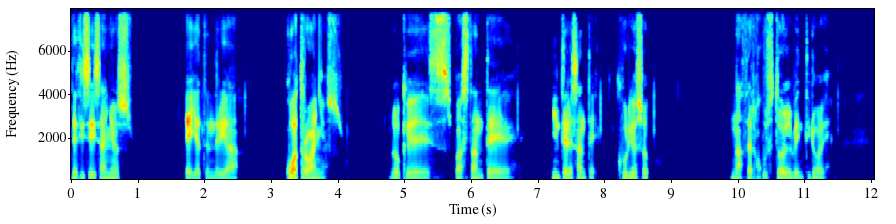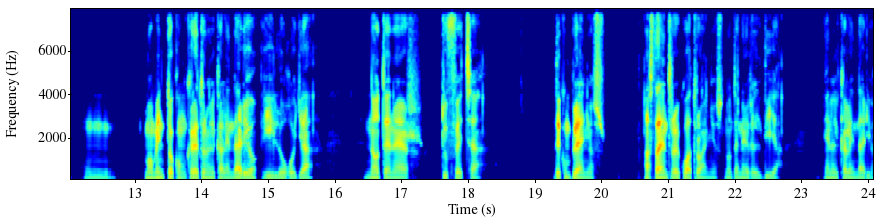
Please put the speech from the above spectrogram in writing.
16 años, ella tendría cuatro años. Lo que es bastante interesante, curioso, nacer justo el 29. Un momento concreto en el calendario y luego ya no tener tu fecha de cumpleaños hasta dentro de cuatro años, no tener el día en el calendario.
